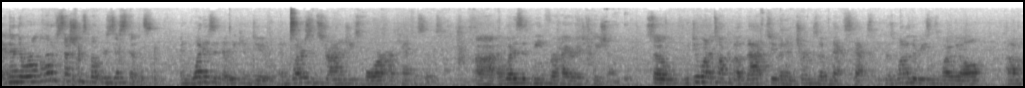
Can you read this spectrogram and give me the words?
and then there were a lot of sessions about resistance and what is it that we can do, and what are some strategies for our campuses, uh, and what does it mean for higher education. So we do want to talk about that too, and in terms of next steps, because one of the reasons why we all um,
